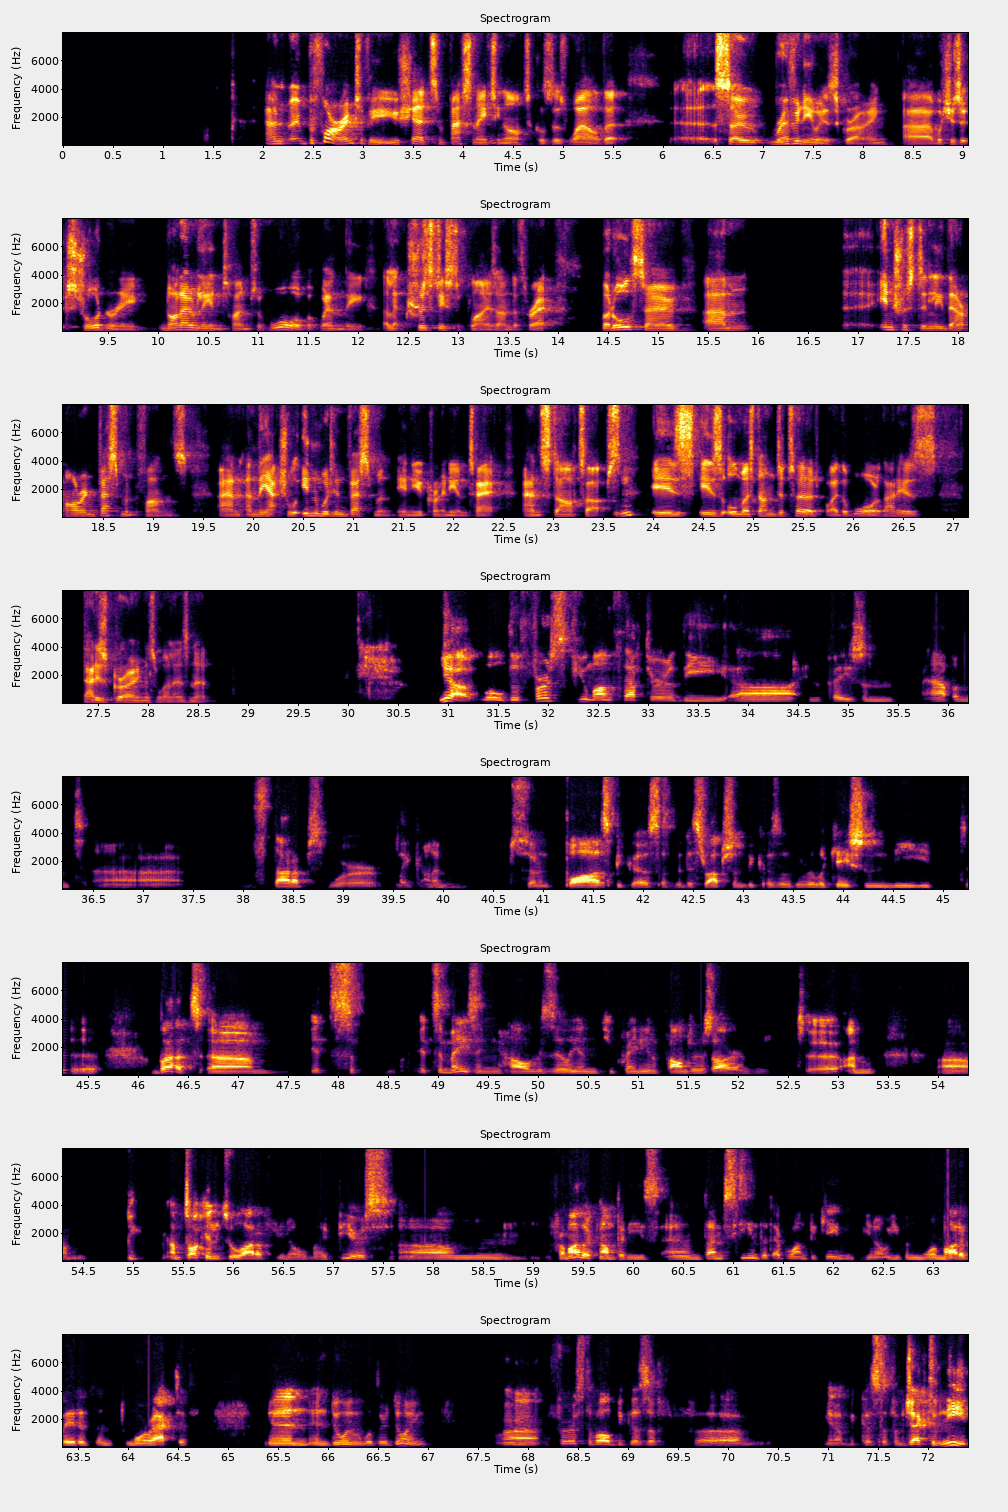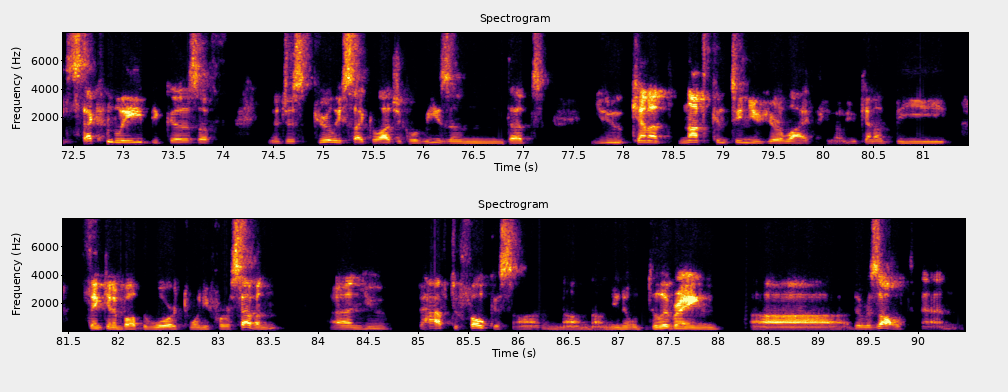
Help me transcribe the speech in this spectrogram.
And uh, before our interview, you shared some fascinating articles as well that uh, so revenue is growing, uh, which is extraordinary, not only in times of war, but when the electricity supply is under threat, but also, um, uh, interestingly, there are investment funds and, and the actual inward investment in Ukrainian tech and startups mm-hmm. is is almost undeterred by the war. That is that is growing as well, isn't it? Yeah, well, the first few months after the uh, invasion happened, uh, startups were like on a certain pause because of the disruption, because of the relocation need. Uh, but um, it's it's amazing how resilient Ukrainian founders are, and uh, I'm um, I'm talking to a lot of you know my peers um, from other companies, and I'm seeing that everyone became you know even more motivated and more active in in doing what they're doing. Uh, first of all, because of um, you know because of objective need. Secondly, because of you know, just purely psychological reason that you cannot not continue your life. You know you cannot be thinking about the war 24 7 and you have to focus on on, on you know delivering uh, the result, and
